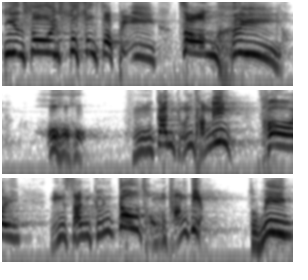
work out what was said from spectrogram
燕帅速速发兵张黑。好好好，副监军唐令，蔡命三军高从堂顶，主命。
